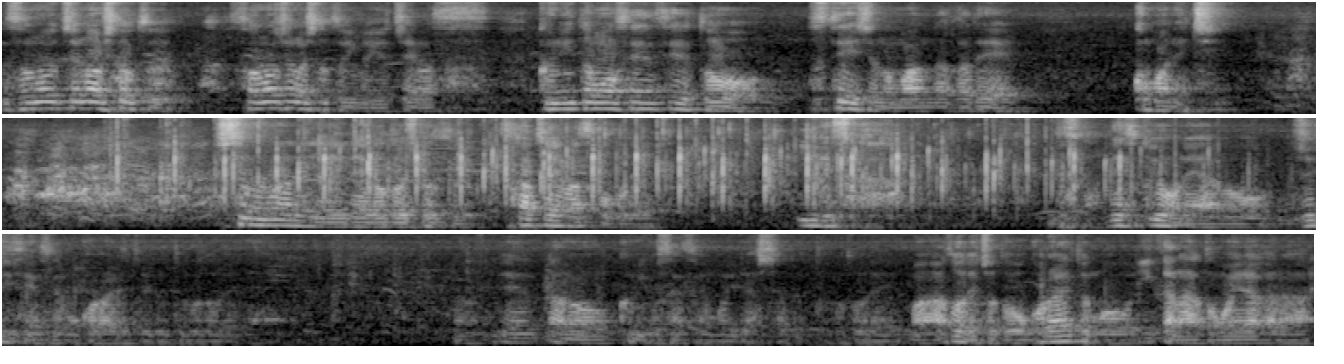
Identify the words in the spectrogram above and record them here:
そのうちの一つそのうちの一つ今言っちゃいます。国友先生とステージの真ん中でコマネチ。死ぬまでにやりたいことを一つ使っちゃいますここで。いいですか？いいですか？で今日ねあの樹里先生も来られてるということでね。であの久美子先生もいらっしゃるということで。まあ後でちょっと怒られてもいいかなと思いながら。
